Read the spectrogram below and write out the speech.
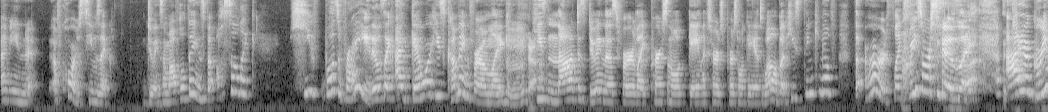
I mean, of course he was like doing some awful things, but also like he was right. It was like I get where he's coming from. Like Mhm. Yeah. he's not just doing this for like personal gain, like for his personal gain as well, but he's thinking of the earth, like resources. like I agree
